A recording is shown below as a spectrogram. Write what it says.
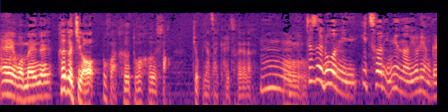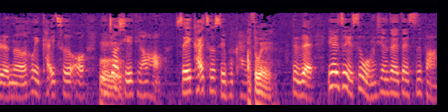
哎，我们呢喝个酒，不管喝多喝少，就不要再开车了。嗯，嗯就是如果你一车里面呢有两个人呢会开车哦，你就要协调好谁开车谁不开车。啊，对，对不对？因为这也是我们现在在司法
